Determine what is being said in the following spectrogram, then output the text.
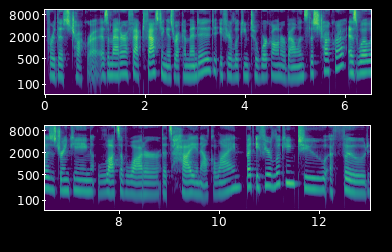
for this chakra. As a matter of fact, fasting is recommended if you're looking to work on or balance this chakra, as well as drinking lots of water that's high in alkaline. But if you're looking to a food,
